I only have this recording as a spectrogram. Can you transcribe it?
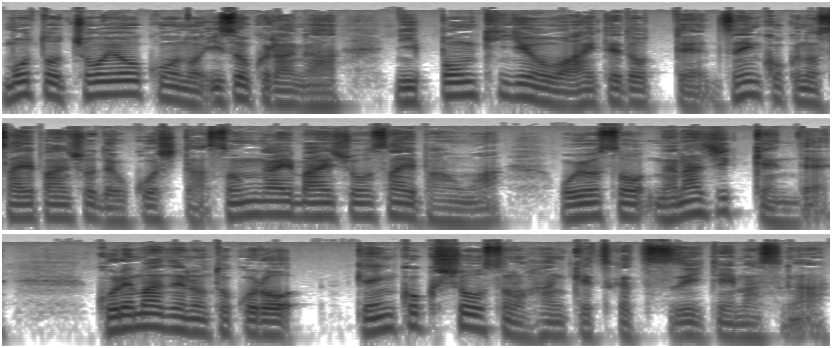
元徴用工の遺族らが日本企業を相手取って全国の裁判所で起こした損害賠償裁判はおよそ70件でこれまでのところ原告勝訴の判決が続いていますが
